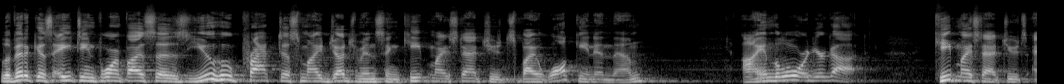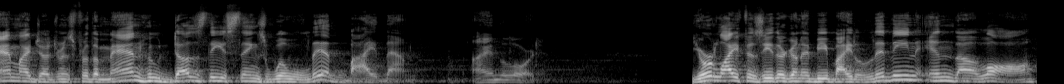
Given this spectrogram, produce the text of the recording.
Leviticus 18, 4 and 5 says, You who practice my judgments and keep my statutes by walking in them, I am the Lord your God. Keep my statutes and my judgments, for the man who does these things will live by them. I am the Lord. Your life is either going to be by living in the law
